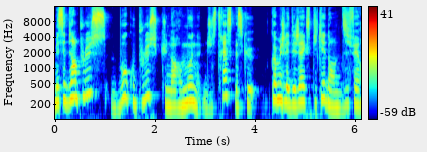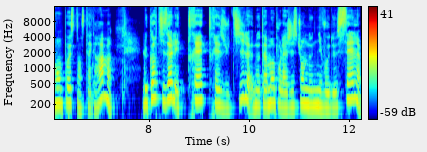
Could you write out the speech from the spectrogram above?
Mais c'est bien plus, beaucoup plus qu'une hormone du stress parce que, comme je l'ai déjà expliqué dans différents posts Instagram, le cortisol est très très utile, notamment pour la gestion de nos niveaux de sel.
